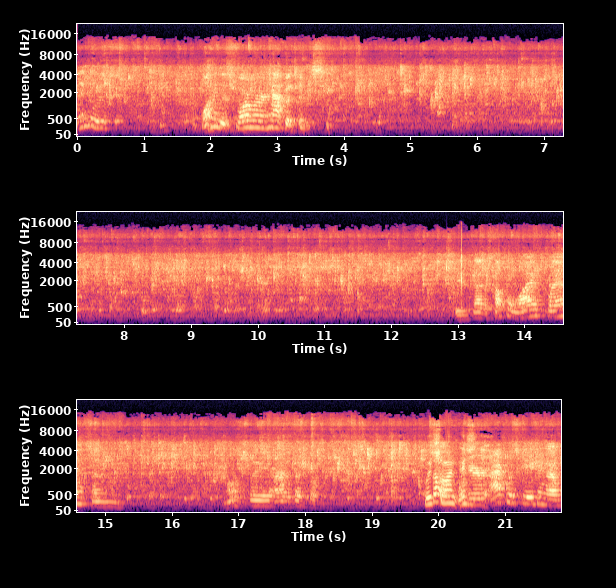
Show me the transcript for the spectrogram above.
think it was one of his former inhabitants. He's got a couple live plants and mostly artificial. Which so, one when is? you're aquascaping a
